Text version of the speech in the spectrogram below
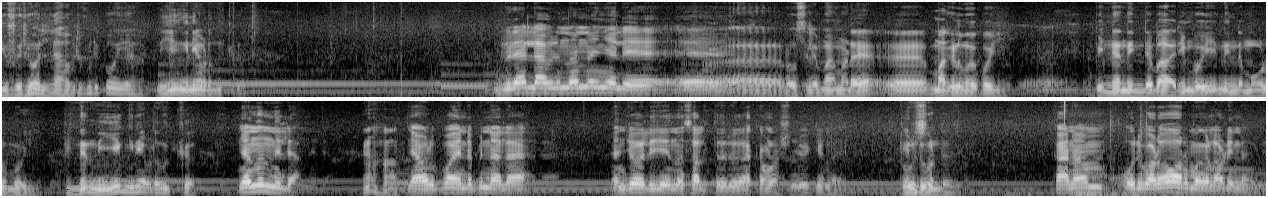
ഇവരും എല്ലാവരും കൂടി പോയാ? നീ എങ്ങനെയാ അവിടെ നിൽക്കുക? ഇവരെല്ലാവരും എന്ന് പറഞ്ഞു കഴിഞ്ഞാൽ ഏഹ്, റോസിലമ്മയുടെ മകളും പോയി. പിന്നെ നിന്റെ ഭാര്യയും പോയി നിന്റെ മോളും പോയി. പിന്നെ നീ എങ്ങനെ അവിടെ നിൽക്കുക? ഞാൻ നിന്നില്ല. ഞാൻ അവൾ പോയതിന്റെ പിന്നാലെ ഞാൻ ജോലി ചെയ്യുന്ന സ്ഥലത്ത് ഒരു അക്കോമഡേഷൻ ചോദിക്കുകയുണ്ടായി എന്തുകൊണ്ട്? കാരണം ഒരുപാട് ഓർമ്മകൾ അവിടെ ഉണ്ടായിരുന്നു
